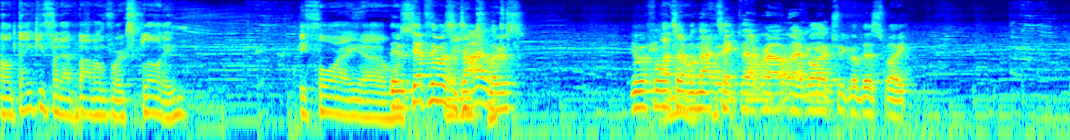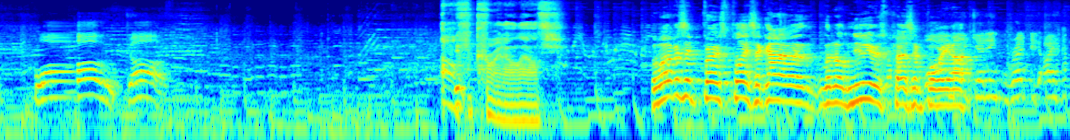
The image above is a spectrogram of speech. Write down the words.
Oh, thank you for that, Bobbin, for exploding. Before I, uh. There was definitely wasn't ran into it. Tyler's. You know, for once I will not take that route. I will actually go this way. whoa, God. Oh, for crying out loud. Whoever's in first place, I got a little New Year's present for Why am I you. getting ready? I have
